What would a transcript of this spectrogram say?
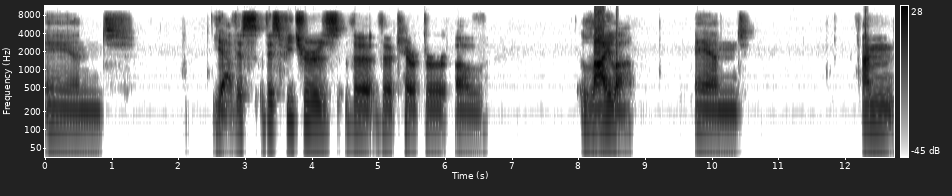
And yeah this this features the the character of Lylla. And I'm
